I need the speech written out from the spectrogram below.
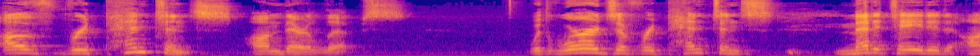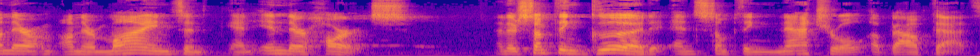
of repentance on their lips, with words of repentance meditated on their, on their minds and, and in their hearts. And there's something good and something natural about that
